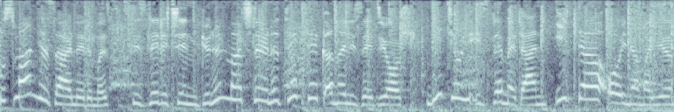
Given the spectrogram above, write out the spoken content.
Uzman yazarlarımız sizler için günün maçlarını tek tek analiz ediyor. Videoyu izlemeden iddia oynamayın.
